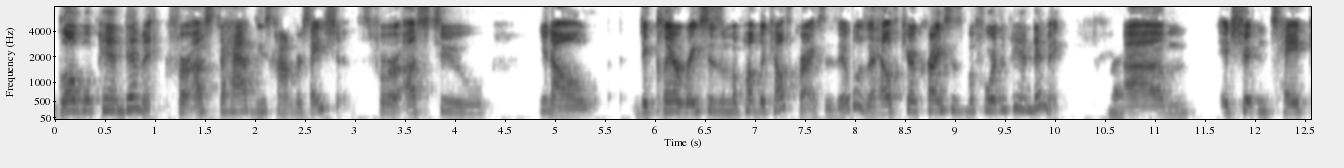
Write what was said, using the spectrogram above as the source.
global pandemic for us to have these conversations, for us to, you know, declare racism a public health crisis. It was a healthcare crisis before the pandemic. Right. Um, it shouldn't take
